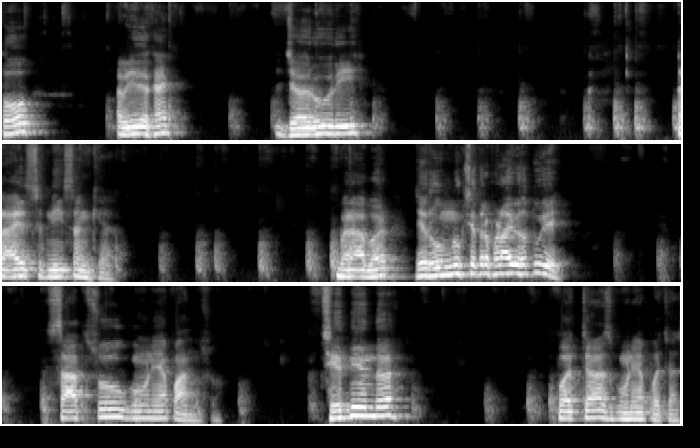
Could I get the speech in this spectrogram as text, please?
તો આવી રીતે દેખાય. જરૂરી ટાઇલ્સની સંખ્યા. બરાબર. જે રૂમનું ક્ષેત્રફળ આવ્યું હતું એ? સાતસો ગુણ્યા પાંચસો. છેદની અંદર પચાસ ગુણ્યા પચાસ.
